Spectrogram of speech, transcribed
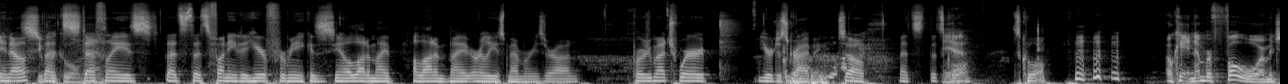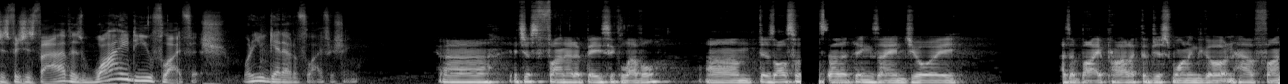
You know Super that's cool, man. definitely is that's that's funny to hear for me because you know a lot of my a lot of my earliest memories are on pretty much where you're describing. So that's that's cool. Yeah. It's cool. Okay, number four, Mitch's Fishes Five, is why do you fly fish? What do you get out of fly fishing? Uh, it's just fun at a basic level. Um, there's also other things I enjoy as a byproduct of just wanting to go out and have fun.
